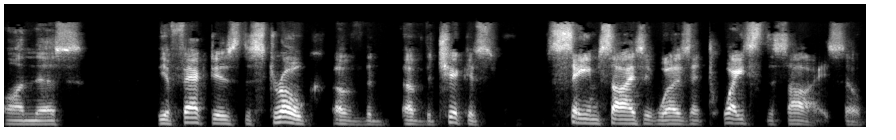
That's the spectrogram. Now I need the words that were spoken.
on this, the effect is the stroke of the of the chick is same size it was at twice the size. So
